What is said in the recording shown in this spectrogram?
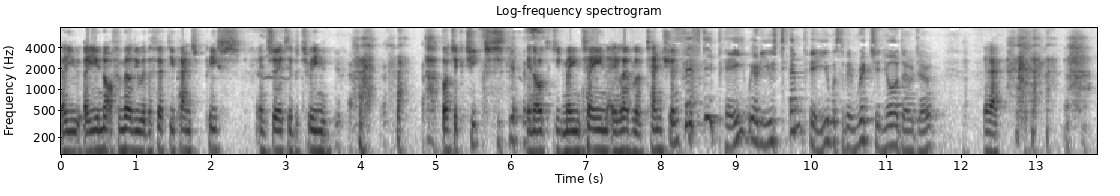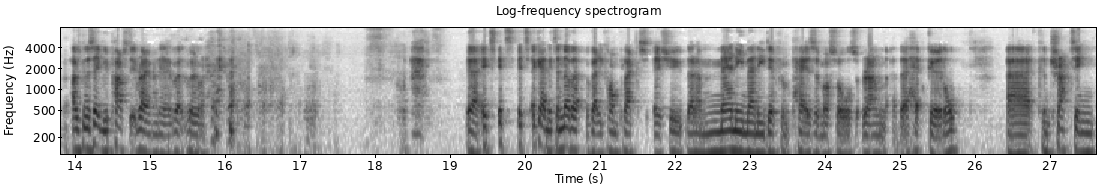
are you are you not familiar with the fifty pence piece inserted between buttock cheeks yes. in order to maintain a level of tension? Fifty p. We only use ten p. You must have been rich in your dojo. Yeah. I was going to say we passed it round here, but. yeah, it's it's it's again, it's another very complex issue. There are many many different pairs of muscles around the hip girdle. Uh, contracting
